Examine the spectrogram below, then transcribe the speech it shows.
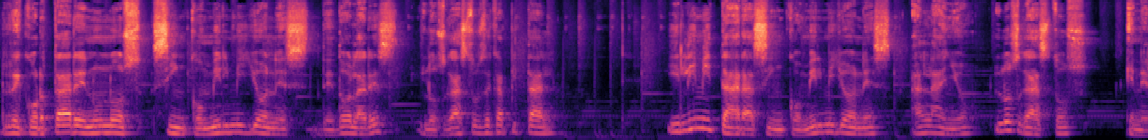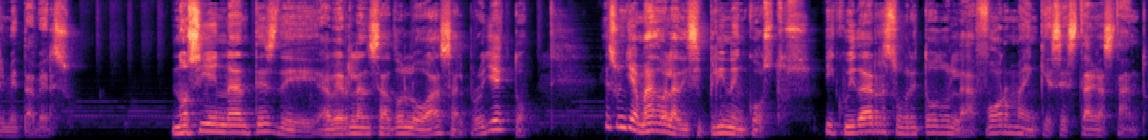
recortar en unos 5 mil millones de dólares los gastos de capital y limitar a 5 mil millones al año los gastos en el metaverso. No sin antes de haber lanzado loas al proyecto. Es un llamado a la disciplina en costos y cuidar sobre todo la forma en que se está gastando.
